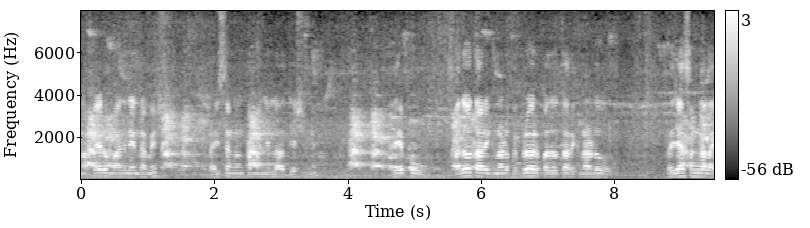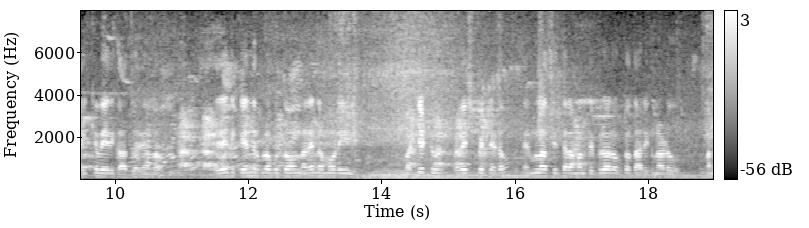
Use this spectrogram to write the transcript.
నా పేరు మాదినేని రమేష్. రైతు సంఘం ఖమ్మం జిల్లా అధ్యక్షుడిని రేపు పదో తారీఖు నాడు ఫిబ్రవరి పదో తారీఖు నాడు ప్రజా సంఘాల ఐక్యవేదిక ఆధ్వర్యంలో ఏదైతే కేంద్ర ప్రభుత్వం నరేంద్ర మోడీ బడ్జెట్ ప్రవేశపెట్టాడో నిర్మలా సీతారామన్ ఫిబ్రవరి ఒకటో తారీఖు నాడు మన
